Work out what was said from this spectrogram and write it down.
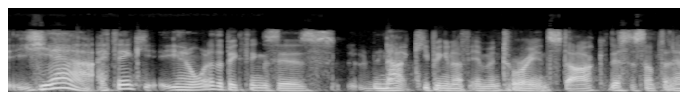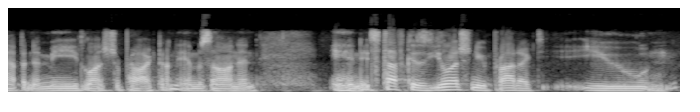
Yeah, I think you know one of the big things is not keeping enough inventory in stock. This is something that happened to me. Launched a product on Amazon and and it's tough because you launch a new product you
